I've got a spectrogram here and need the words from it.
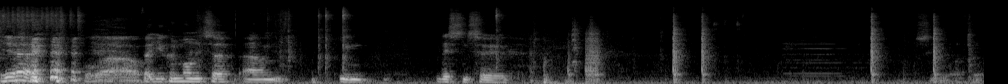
yeah. wow. But you can monitor. Um, you can listen to. see what I've got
